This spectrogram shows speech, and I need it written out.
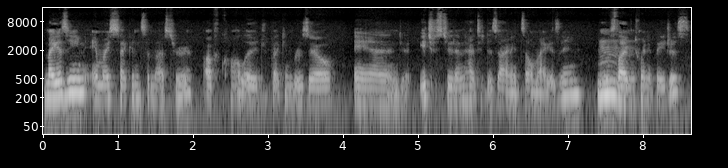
magazine in my second semester of college back in Brazil, and each student had to design its own magazine. It was Mm. like 20 pages.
